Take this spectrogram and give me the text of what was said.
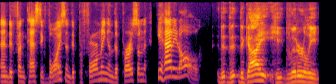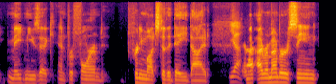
and the fantastic voice and the performing and the person. He had it all. the, the the guy he literally made music and performed pretty much to the day he died. Yeah. And I, I remember seeing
